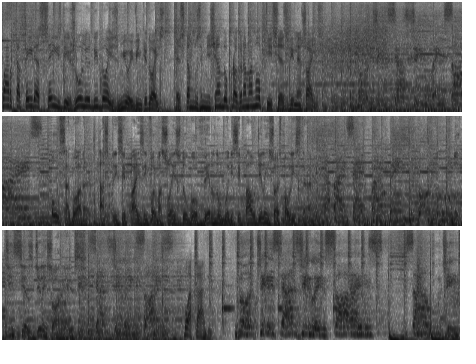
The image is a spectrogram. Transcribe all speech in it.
quarta-feira, 6 de julho de 2022. Estamos iniciando o programa Notícias de Lençóis. Notícias de Lençóis. Ouça agora as principais informações do governo municipal de Lençóis Paulista. Trabalho sério para o bem do povo. Notícias de Lençóis. Notícias de Lençóis. Boa tarde. Notícias de Lençóis. Saúde.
